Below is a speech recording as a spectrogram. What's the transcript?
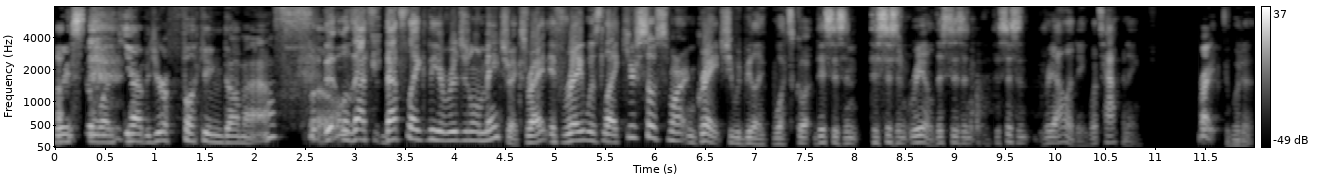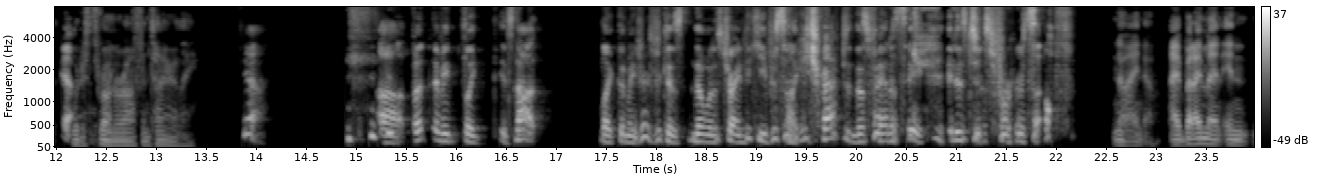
Ray's still like, yeah, but you're a fucking dumbass. So. well, that's that's like the original Matrix, right? If Ray was like, "You're so smart and great," she would be like, "What's going? This isn't this isn't real. This isn't this isn't reality. What's happening?" Right. It would have Yeah. would have thrown her off entirely. Yeah. uh, but I mean, like, it's not like the Matrix because no one is trying to keep Usagi trapped in this fantasy. It is just for herself. No, I know. I but I meant in.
